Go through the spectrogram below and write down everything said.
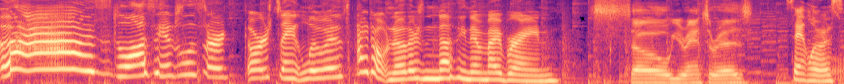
Ah, is it Los Angeles or, or St. Louis? I don't know. There's nothing in my brain. So your answer is? St. Louis.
